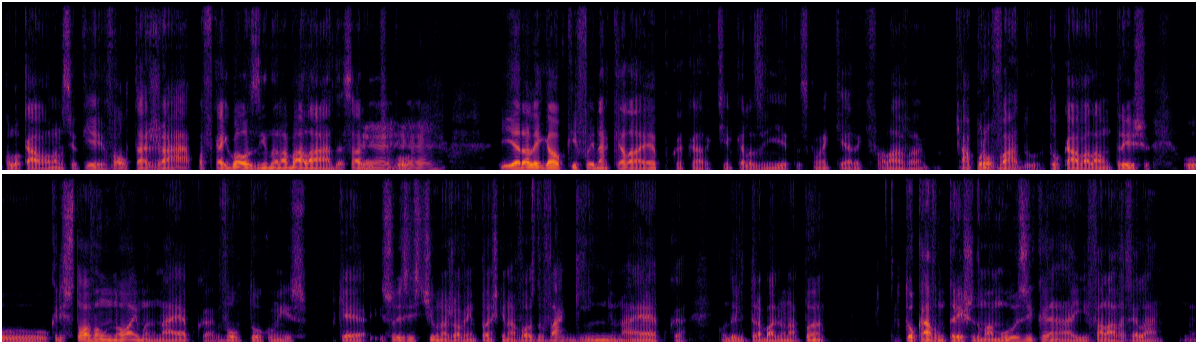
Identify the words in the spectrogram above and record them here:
colocavam lá não sei o quê, volta já, para ficar igualzinho da na balada, sabe? É, tipo, é. E era legal porque foi naquela época, cara, que tinha aquelas vinhetas, como é que era que falava? Aprovado, tocava lá um trecho. O Cristóvão Neumann, na época, voltou com isso, porque isso existiu na Jovem Pan, acho que na voz do Vaguinho, na época, quando ele trabalhou na Pan. Tocava um trecho de uma música, aí falava, sei lá, né,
